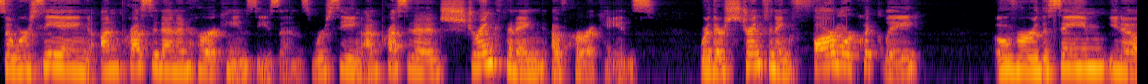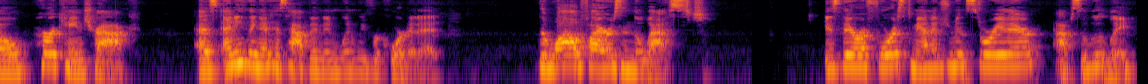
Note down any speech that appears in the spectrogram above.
So we're seeing unprecedented hurricane seasons. We're seeing unprecedented strengthening of hurricanes where they're strengthening far more quickly over the same, you know, hurricane track as anything that has happened and when we've recorded it. The wildfires in the West, is there a forest management story there? Absolutely.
